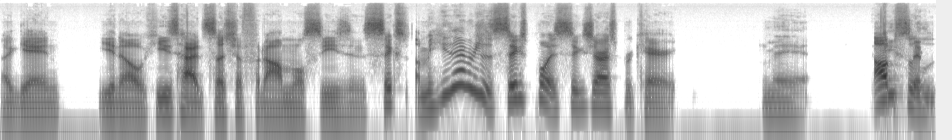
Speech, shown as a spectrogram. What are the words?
again. You know, he's had such a phenomenal season. Six, I mean, he's averaging six point six yards per carry. Man, Absolutely.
